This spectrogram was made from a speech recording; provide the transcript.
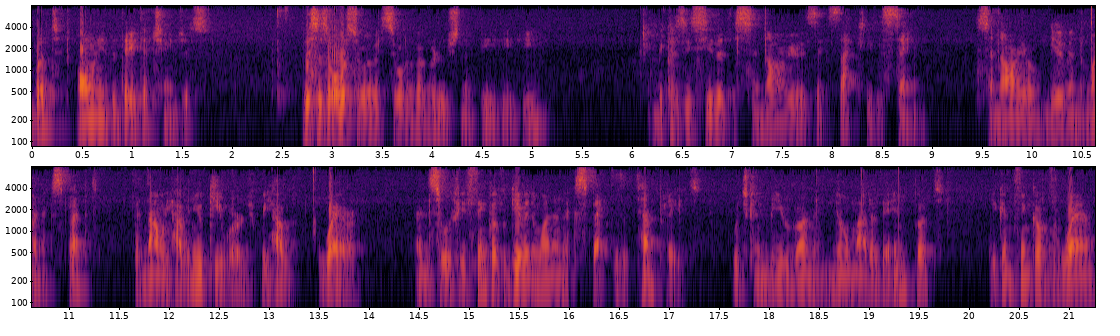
but only the data changes. This is also a sort of evolution of BDD because you see that the scenario is exactly the same. Scenario given when expect, but now we have a new keyword. We have where. And so if you think of given when and expect as a template, which can be run no matter the input, you can think of where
